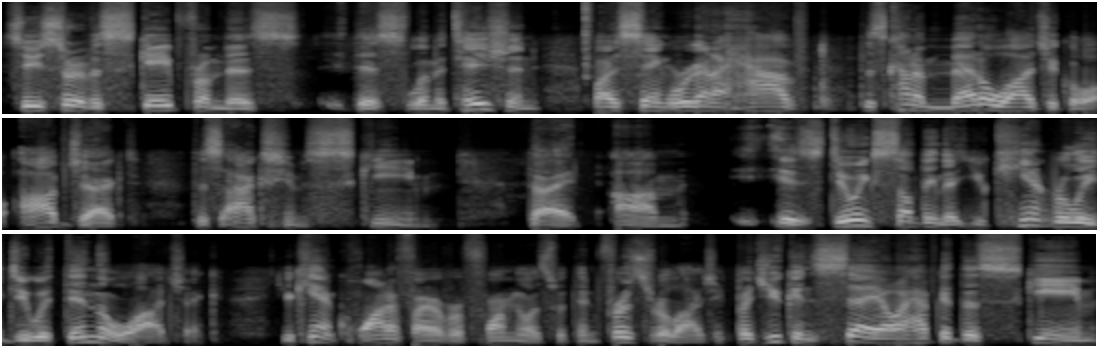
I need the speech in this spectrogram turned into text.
So you sort of escape from this this limitation by saying we're going to have this kind of metalogical object, this axiom scheme that um, is doing something that you can't really do within the logic. You can't quantify over formulas within first order logic, but you can say, "Oh, I have got this scheme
